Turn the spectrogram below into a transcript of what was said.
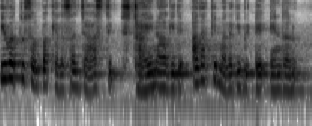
ಇವತ್ತು ಸ್ವಲ್ಪ ಕೆಲಸ ಜಾಸ್ತಿ, ಸ್ಟ್ರೈನ್ ಆಗಿದೆ, ಅದಕ್ಕೆ ಮಲಗಿಬಿಟ್ಟೆ, ಎಂದನು.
